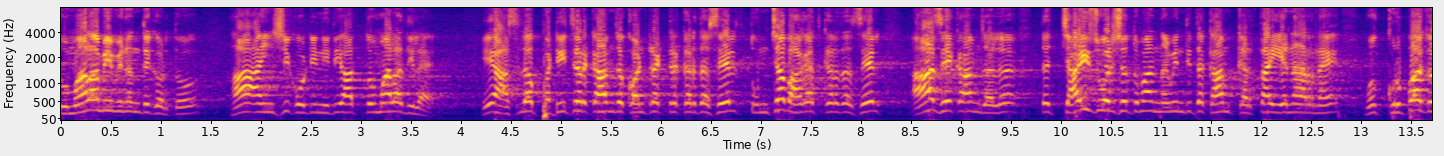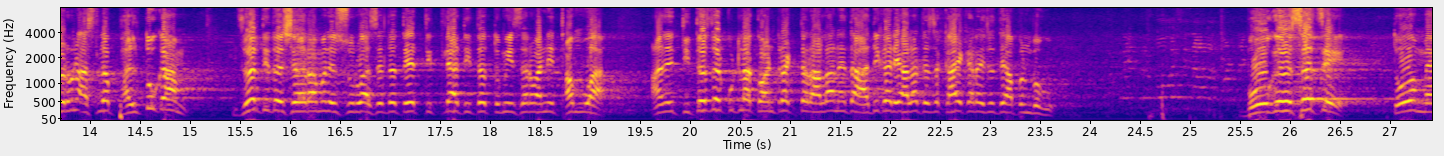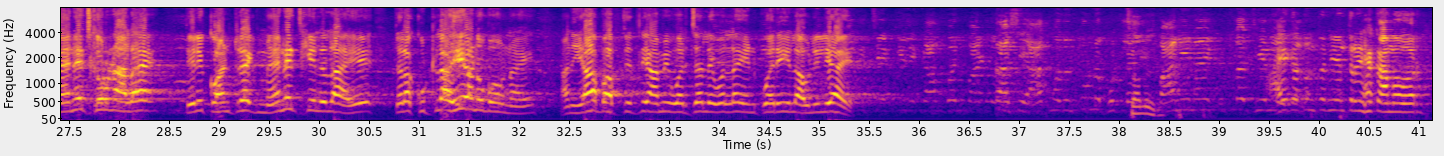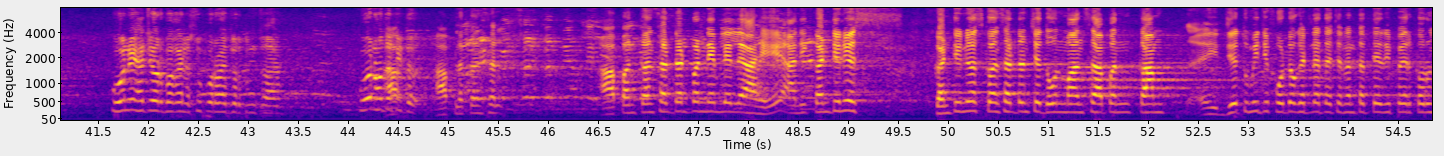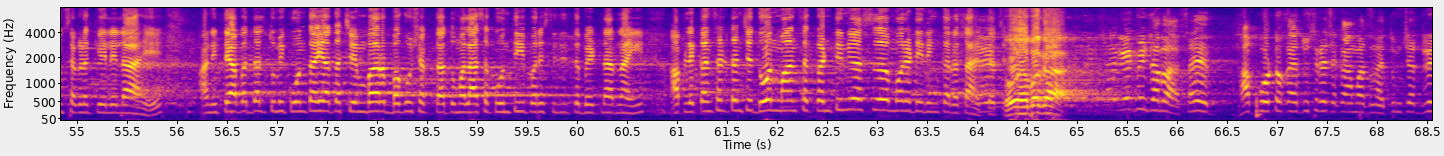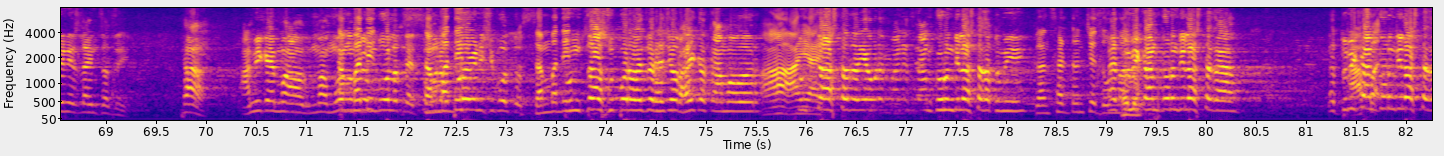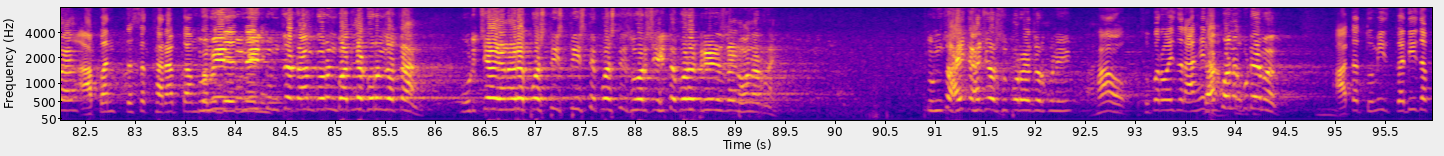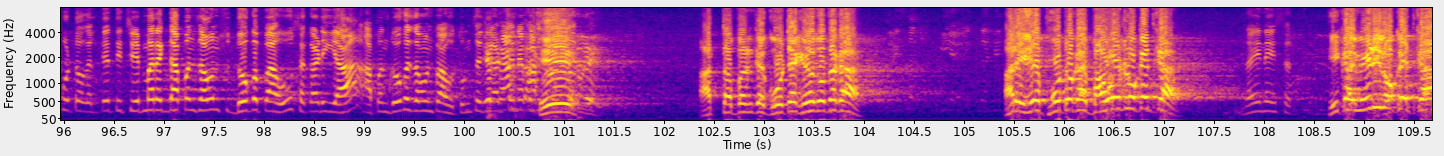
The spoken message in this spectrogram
तुम्हाला मी विनंती करतो हा ऐंशी कोटी निधी आज तुम्हाला दिलाय. हे असलं फटीचर काम जर कॉन्ट्रॅक्टर करत असेल तुमच्या भागात करत असेल आज हे काम झालं तर चाळीस वर्ष तुम्हाला नवीन तिथं काम करता येणार नाही. मग कृपा करून असलं फालतू काम जर तिथं शहरामध्ये सुरू असेल तर ते तिथल्या तिथं तुम्ही सर्वांनी थांबवा. आणि तिथं जर कुठला कॉन्ट्रॅक्टर आला नाही तर अधिकारी आला त्याचं काय करायचं ते आपण बघू. बोगसच आहे. तो मॅनेज करून आलाय त्याने कॉन्ट्रॅक्ट मॅनेज केलेला आहे. त्याला कुठलाही अनुभव नाही. आणि या बाबतीतली आम्ही वरच्या लेवलला एन्क्वायरी लावलेली आहे. आहे. हे का तुमचं नियंत्रण ह्या कामावर? कोण आहे ह्याच्यावर बघायला सुपरवायझर तुमचा? कोण होतं तिथं? आपलं कन्सल आपण कन्सल्टंट पण नेमलेले आहे आणि कंटिन्युअस कंटिन्युअस कन्सल्टंटचे दोन माणसं आपण काम जे तुम्ही जे फोटो घेतला त्याच्यानंतर ते रिपेअर करून सगळं केलेलं आहे. आणि त्याबद्दल तुम्ही कोणताही आता चेंबर बघू शकता. तुम्हाला असं कोणतीही परिस्थिती भेटणार नाही. आपले कन्सल्टंटचे दोन माणसं कंटिन्युअस मॉनिटरिंग करत आहेत हो हे बघा. एक मिनिट थांबा. साहेब हा फोटो काय दुसऱ्याच्या कामाचा नाही. तुमच्या ड्रेनेज लाईनचाच आहे. हा आम्ही काय बोलत नाही. संबंधित- बोलतो संबंधित- तुमचा सुपरवायझर ह्याच्यावर आहे का कामावर? हा. असता तर एवढ्या पाण्यात काम करून दिलं असतं का तुम्ही? कन्सल्टंटचे दोन काम करून दिलं असतं का? तुम्ही काम आपण- करून दिलं असतं का? आपण तसं खराब काम करून तुम्ही देत तुम्ही नाही. तुमचं काम करून बदल्या करून जाता पुढच्या येणाऱ्या पस्तीस तीस ते पस्तीस वर्ष इथं परत ड्रेनेज लाईन होणार नाही. तुमचं आहे का ह्याच्यावर सुपरवायझर कुणी? हा सुपरवायझर आहे दाखवा ना कुठे मग. आता तुम्ही कधीचा फोटो घालते ते चेंबर एकदा आपण जाऊन दोघं पाहू सकाळी या आपण दोघं जाऊन पाहू. तुमचं जे हे काम अडचण आहे आपण- हे- आतापर्यंत काय गोट्या खेळत होता का? अरे हे फोटो काय बावड लोक आहेत का? नाही नाही सर. ही काय वेडी लोक आहेत का?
